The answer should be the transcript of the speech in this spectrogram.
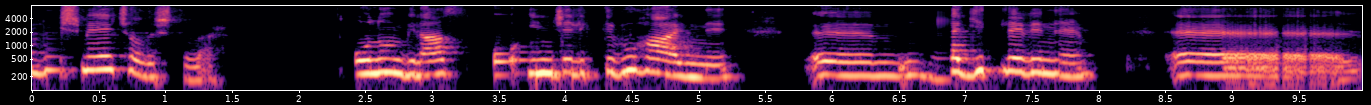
bu işmeye çalıştılar. Onun biraz o incelikli ruh halini, e, gitlerini, e,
